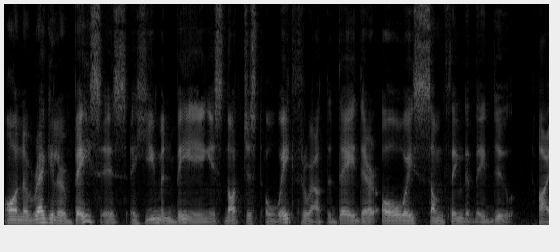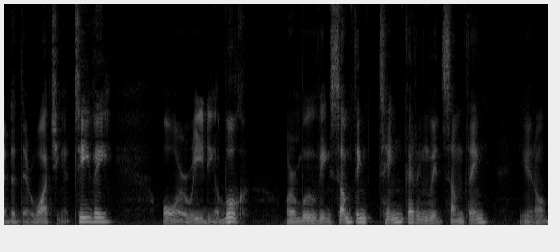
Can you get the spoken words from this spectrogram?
On a regular basis, a human being is not just awake throughout the day, there's always something that they do. Either they're watching a TV, or reading a book, or moving something, tinkering with something, you know.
